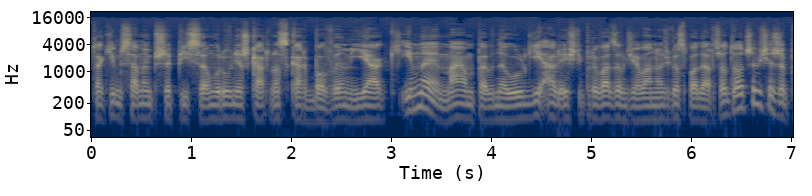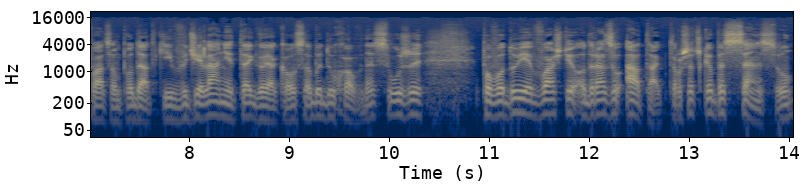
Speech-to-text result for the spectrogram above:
takim samym przepisom, również karno-skarbowym, jak i my. Mają pewne ulgi, ale jeśli prowadzą działalność gospodarczą, to oczywiście, że płacą podatki. Wydzielanie tego jako osoby duchowne służy, powoduje właśnie od razu atak, troszeczkę bez sensu,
